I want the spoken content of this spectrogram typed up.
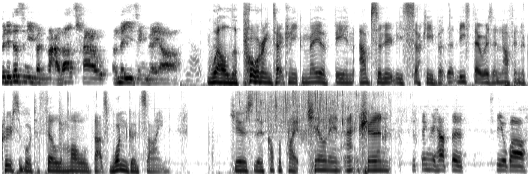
but it doesn't even matter. That's how amazing they are. Well, the pouring technique may have been absolutely sucky, but at least there was enough in the crucible to fill the mould. That's one good sign. Here's the copper pipe chill in action. Good thing we had the steel bar.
